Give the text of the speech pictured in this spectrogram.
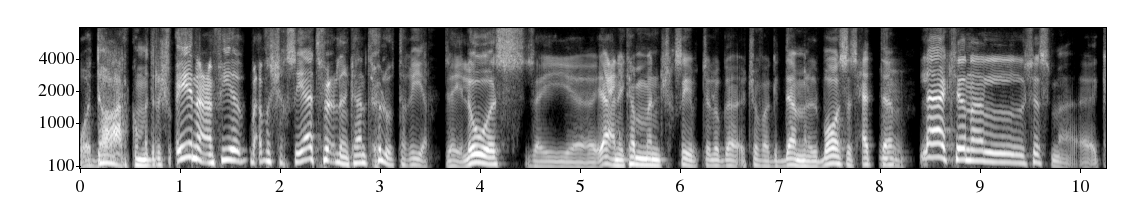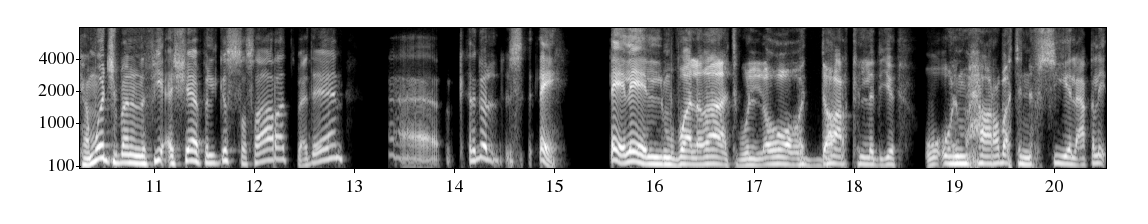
و dark ومدري شو إي نعم في بعض الشخصيات فعلا كانت حلوة التغيير زي لويس زي يعني كم من شخصية تشوفها قدام من ال bosses حتى مم. لكن شو اسمه كمجمل إن في أشياء في القصة صارت بعدين أقول س- ليه؟ ليه ليه المبالغات والأوه ال dark الذي والمحاربات النفسية العقلية.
